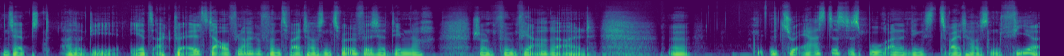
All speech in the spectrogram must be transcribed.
Und selbst, also die jetzt aktuellste Auflage von 2012 ist ja demnach schon fünf Jahre alt. Äh, zuerst ist das Buch allerdings 2004,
